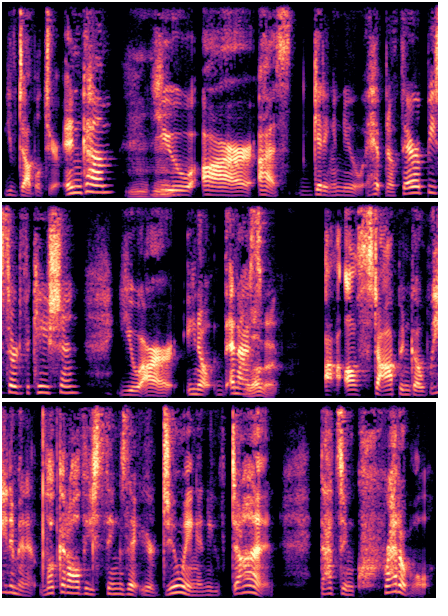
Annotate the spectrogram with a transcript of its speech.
you've doubled your income, Mhm. you are uh, getting a new hypnotherapy certification, you are, you know, and I love it. I'll stop and go, wait a minute, look at all these things that you're doing and you've done. That's incredible.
